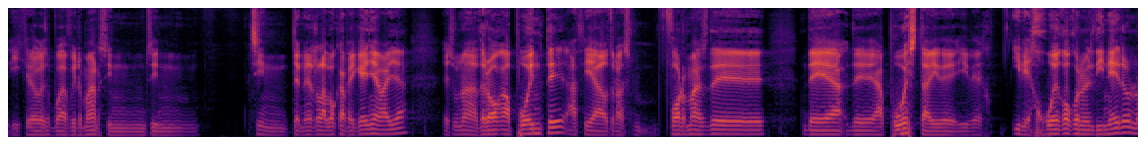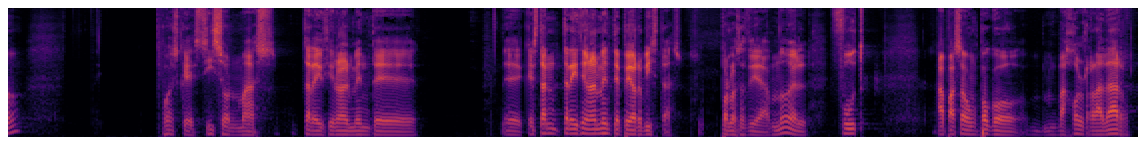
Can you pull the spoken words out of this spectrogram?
y creo que se puede afirmar sin, sin, sin tener la boca pequeña, vaya, es una droga puente hacia otras formas de, de, apuesta y de, y, de, juego con el dinero, ¿no? Pues que sí son más tradicionalmente... eh, que están tradicionalmente peor vistas por la sociedad, ¿no? El foot ha pasado un poco bajo el radar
